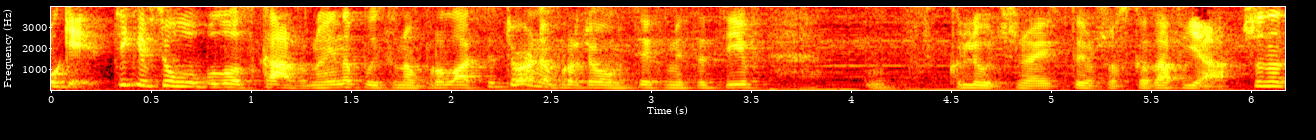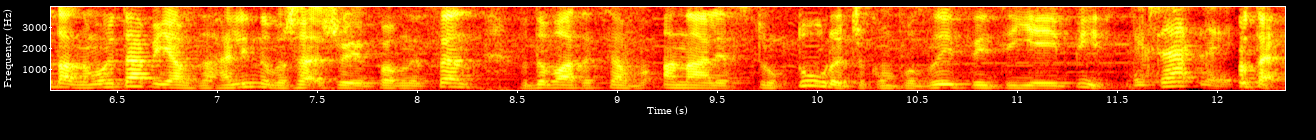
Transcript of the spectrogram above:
Окей, стільки всього було сказано і написано про Lux Eternal протягом цих місяців. Включно із тим, що сказав я, що на даному етапі я взагалі не вважаю, що є певний сенс вдаватися в аналіз структури чи композиції цієї пісні. Exactly. Проте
